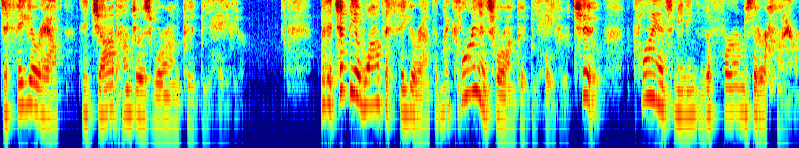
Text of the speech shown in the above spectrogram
to figure out that job hunters were on good behavior. But it took me a while to figure out that my clients were on good behavior too. Clients meaning the firms that are hiring.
